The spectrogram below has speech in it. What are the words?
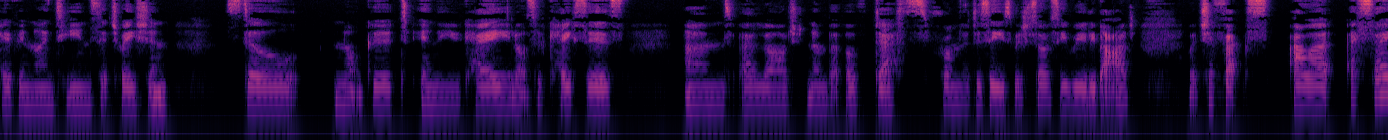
COVID 19 situation still not good in the UK, lots of cases and a large number of deaths from the disease, which is obviously really bad, which affects our SA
